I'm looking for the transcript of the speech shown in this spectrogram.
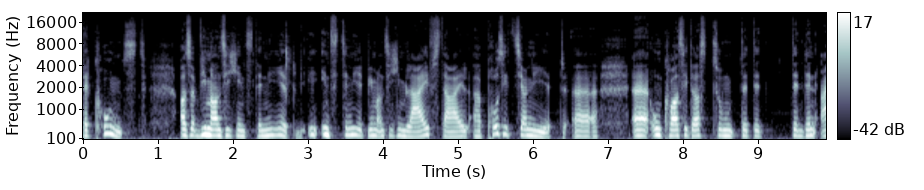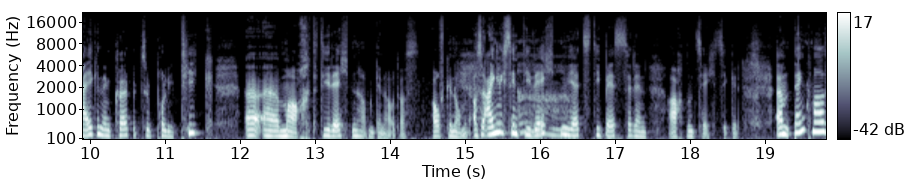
der Kunst, also wie man sich inszeniert, inszeniert wie man sich im Lifestyle äh, positioniert äh, äh, und quasi das zum, de, de, den, den, eigenen Körper zur Politik äh, äh, macht. Die Rechten haben genau das aufgenommen. Also eigentlich sind die ah. Rechten jetzt die besseren 68er. Ähm, denk mal,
